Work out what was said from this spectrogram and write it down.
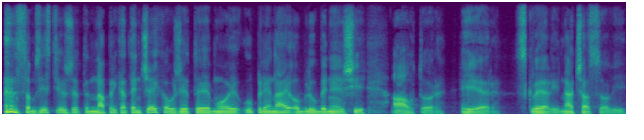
som zistil, že ten, napríklad ten Čechov, že to je môj úplne najobľúbenejší autor hier. Skvelý, načasový,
